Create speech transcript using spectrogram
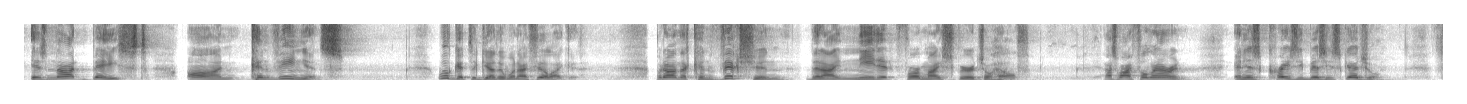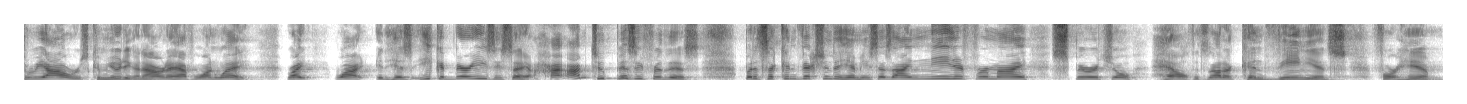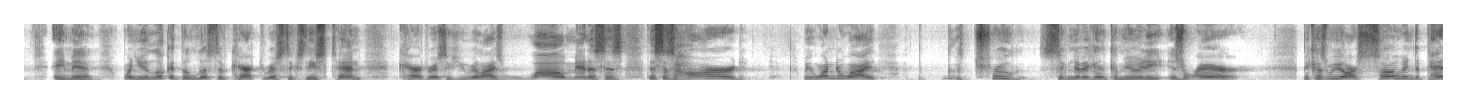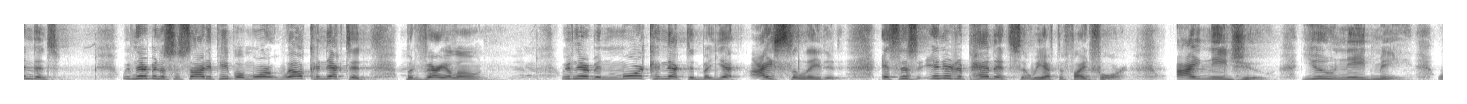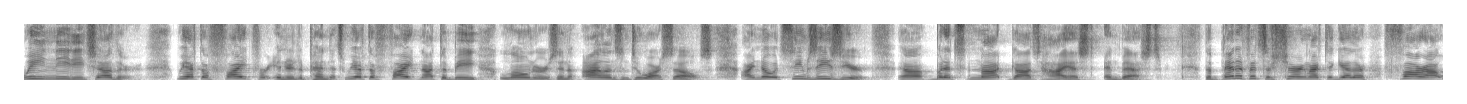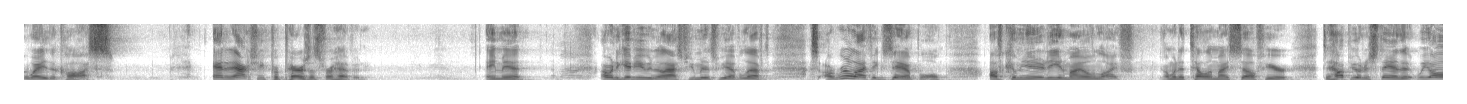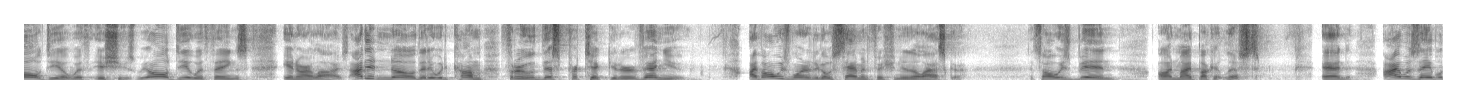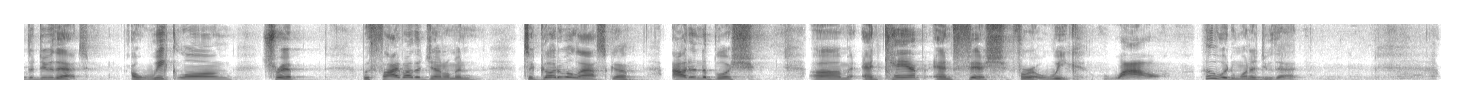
is not based on convenience. We'll get together when I feel like it, but on the conviction that I need it for my spiritual health. That's why Phil Aaron, in his crazy busy schedule, three hours commuting, an hour and a half one way, right? Why? In his, he could very easily say, I'm too busy for this. But it's a conviction to him. He says, I need it for my spiritual health. It's not a convenience for him. Amen. When you look at the list of characteristics, these 10 characteristics, you realize, whoa, man, this is this is hard. We wonder why true significant community is rare because we are so independent. We've never been a society of people more well connected, but very alone. We've never been more connected, but yet isolated. It's this interdependence that we have to fight for. I need you. You need me. We need each other. We have to fight for interdependence. We have to fight not to be loners and islands unto ourselves. I know it seems easier, uh, but it's not God's highest and best. The benefits of sharing life together far outweigh the costs, and it actually prepares us for heaven. Amen. I want to give you, in the last few minutes we have left, a real life example of community in my own life. I'm going to tell him myself here to help you understand that we all deal with issues. We all deal with things in our lives. I didn't know that it would come through this particular venue. I've always wanted to go salmon fishing in Alaska. It's always been on my bucket list. And I was able to do that. A week long trip with five other gentlemen to go to Alaska, out in the bush, um, and camp and fish for a week. Wow. Who wouldn't want to do that?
